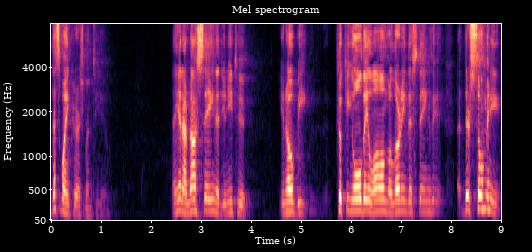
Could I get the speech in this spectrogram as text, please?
That's my encouragement to you. Again, I'm not saying that you need to, you know, be cooking all day long or learning these things. There's so many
